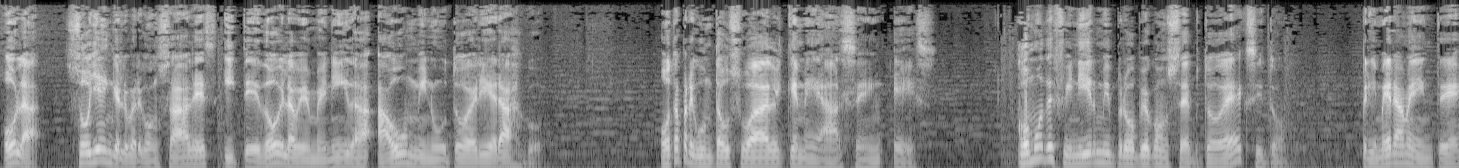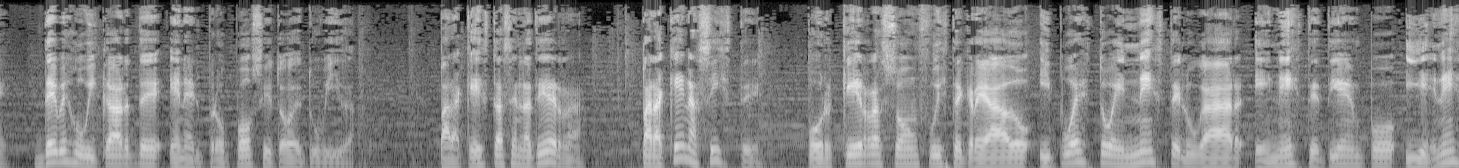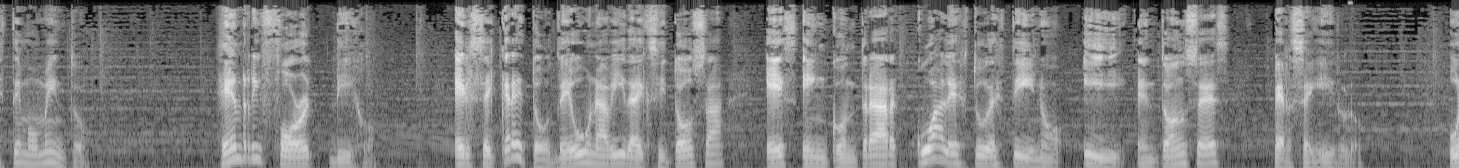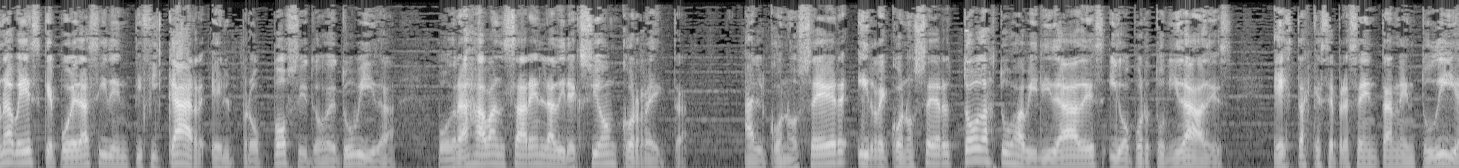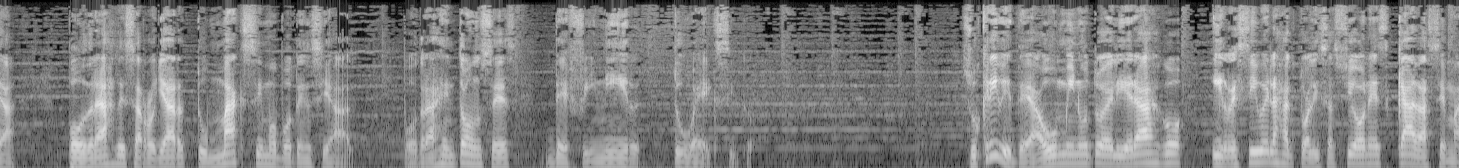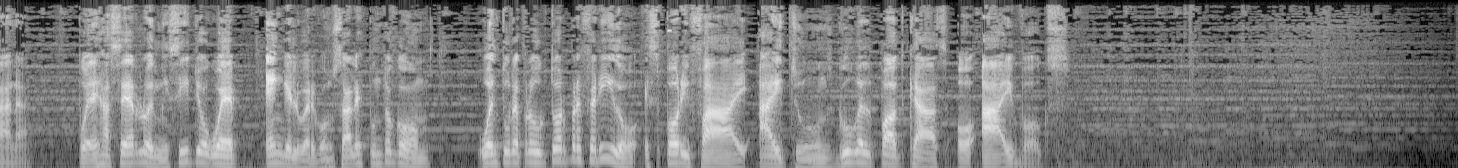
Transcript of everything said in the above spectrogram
Hola, soy Engelbert González y te doy la bienvenida a Un Minuto de Liderazgo. Otra pregunta usual que me hacen es, ¿cómo definir mi propio concepto de éxito? Primeramente, debes ubicarte en el propósito de tu vida. ¿Para qué estás en la tierra? ¿Para qué naciste? ¿Por qué razón fuiste creado y puesto en este lugar, en este tiempo y en este momento? Henry Ford dijo, el secreto de una vida exitosa es encontrar cuál es tu destino y entonces perseguirlo. Una vez que puedas identificar el propósito de tu vida, podrás avanzar en la dirección correcta. Al conocer y reconocer todas tus habilidades y oportunidades, estas que se presentan en tu día, podrás desarrollar tu máximo potencial. Podrás entonces definir tu éxito. Suscríbete a Un Minuto de Liderazgo y recibe las actualizaciones cada semana. Puedes hacerlo en mi sitio web engelbergonzalez.com o en tu reproductor preferido Spotify, iTunes, Google Podcasts o iVoox.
